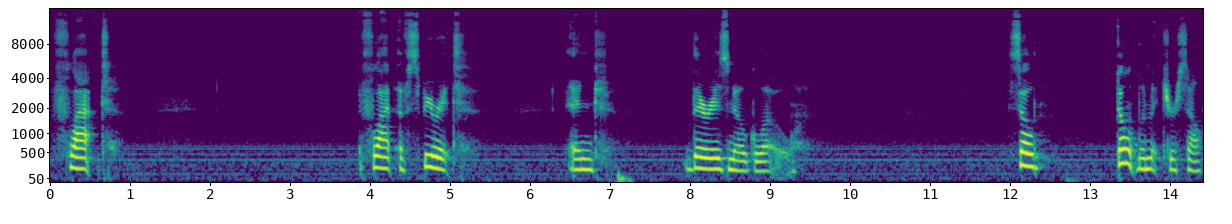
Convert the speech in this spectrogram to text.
flat, flat of spirit, and there is no glow. So don't limit yourself.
